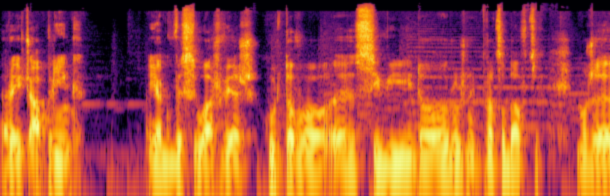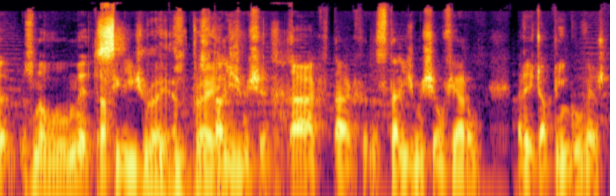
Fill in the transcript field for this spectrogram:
Rage Uplink. Jak wysyłasz, wiesz, hurtowo e, CV do różnych pracodawców. Może znowu my trafiliśmy, Spray and pray. staliśmy się, tak, tak, staliśmy się ofiarą Rage Uplingu, wiesz.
